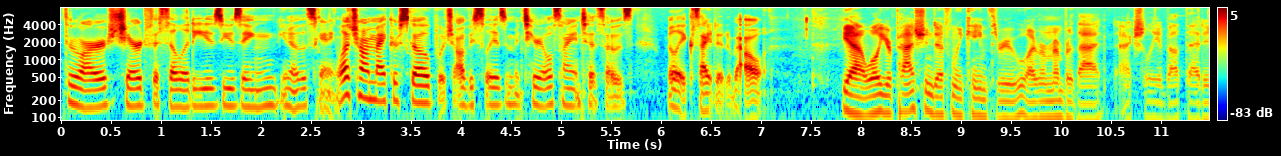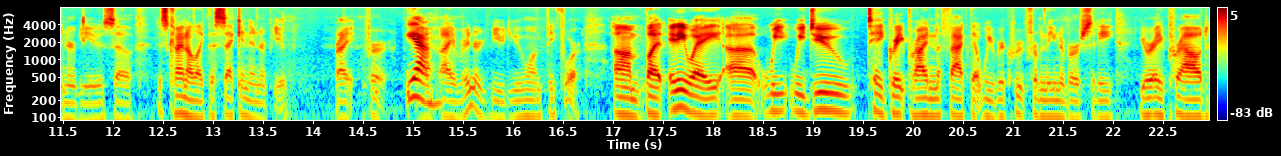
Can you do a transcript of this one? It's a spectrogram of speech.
through our shared facilities using, you know, the scanning electron microscope, which obviously as a material scientist I was really excited about. Yeah, well, your passion definitely came through. I remember that actually about that interview. So it's kind of like the second interview, right? For Yeah. I've, I've interviewed you once before. Um, but anyway, uh, we we do take great pride in the fact that we recruit from the university. You're a proud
